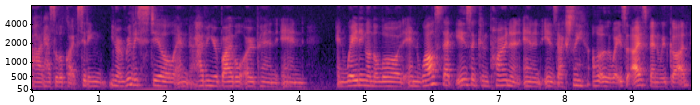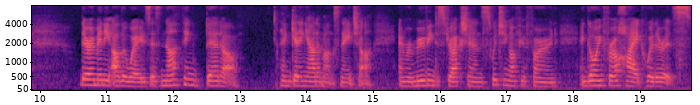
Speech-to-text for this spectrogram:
Uh, it has to look like sitting, you know, really still and having your Bible open and and waiting on the Lord. And whilst that is a component, and it is actually a lot of the ways that I spend with God, there are many other ways. There's nothing better than getting out amongst nature and removing distractions, switching off your phone, and going for a hike, whether it's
